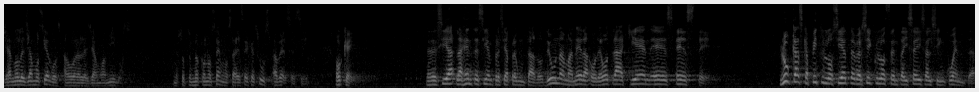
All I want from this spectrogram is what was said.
ya no les llamo siervos, ahora les llamo amigos. Nosotros no conocemos a ese Jesús, a veces sí. Ok. Le decía, la gente siempre se ha preguntado, de una manera o de otra, ¿quién es este? Lucas capítulo 7, versículos 36 al 50.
